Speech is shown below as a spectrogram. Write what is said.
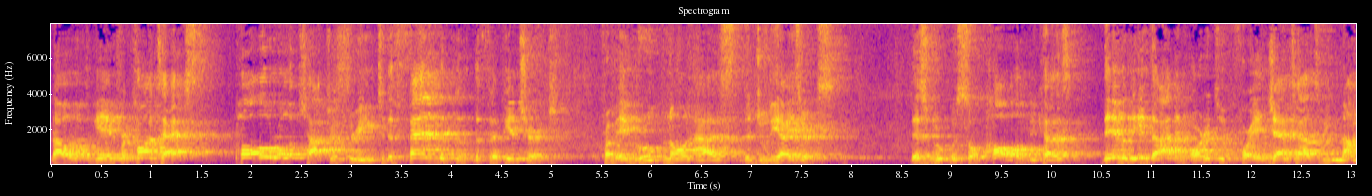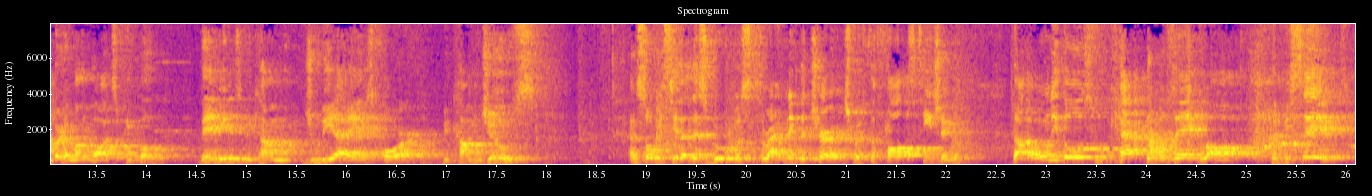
Now, again, for context, Paul wrote chapter 3 to defend the, Philippian church from a group known as the Judaizers. This group was so called because they believed that in order to, for a Gentile to be numbered among God's people, they needed to become Judaized or become Jews. And so we see that this group was threatening the church with the false teaching that only those who kept the Mosaic law could be saved.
